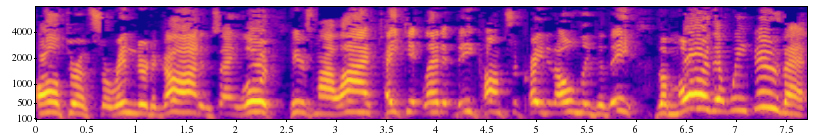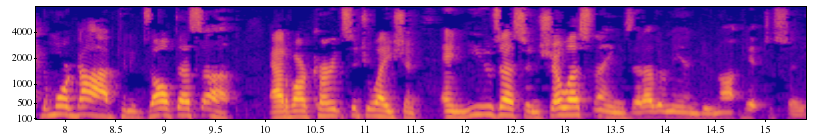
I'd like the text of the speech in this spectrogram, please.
altar of surrender to God and saying, Lord, here's my life. Take it. Let it be consecrated only to thee. The more that we do that, the more God can exalt us up out of our current situation and use us and show us things that other men do not get to see.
